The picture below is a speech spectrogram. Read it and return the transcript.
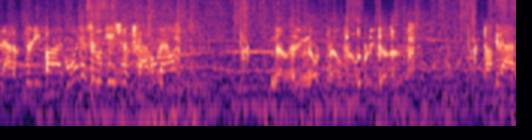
on Adam 35. What is your location of travel now? Now heading northbound through Liberty Desert. Copy that.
